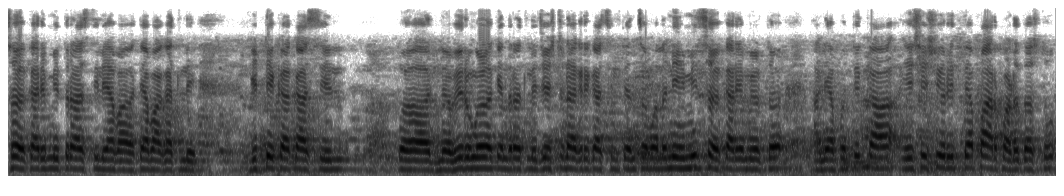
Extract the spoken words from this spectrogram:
सहकारी मित्र असतील ह्या भाग त्या भागातले गिट्टे काका असतील प- विरंगुळा केंद्रातले ज्येष्ठ नागरिक असतील त्यांचं मला नेहमीच सहकार्य मिळतं आणि आपण ते का यशस्वीरित्या पार पाडत असतो.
